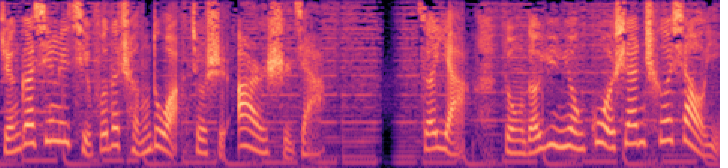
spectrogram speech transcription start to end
整个心理起伏的程度啊就是二十加。所以啊，懂得运用过山车效应。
